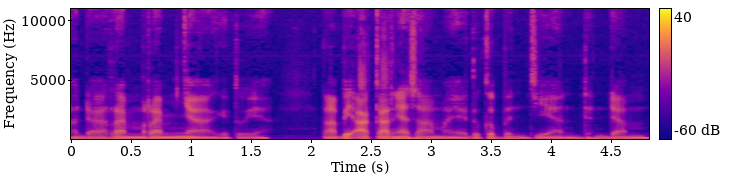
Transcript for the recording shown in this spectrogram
ada rem-remnya gitu ya. Tapi akarnya sama yaitu kebencian dendam.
